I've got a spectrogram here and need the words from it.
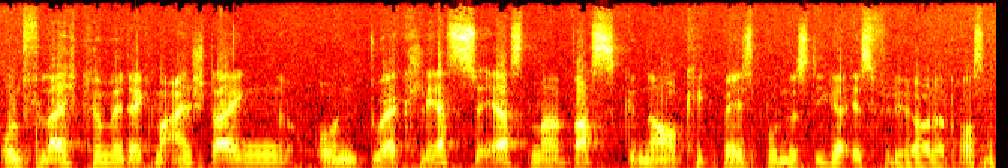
und vielleicht können wir direkt mal einsteigen und du erklärst zuerst mal, was genau Kickbase Bundesliga ist für die Hörer da draußen.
